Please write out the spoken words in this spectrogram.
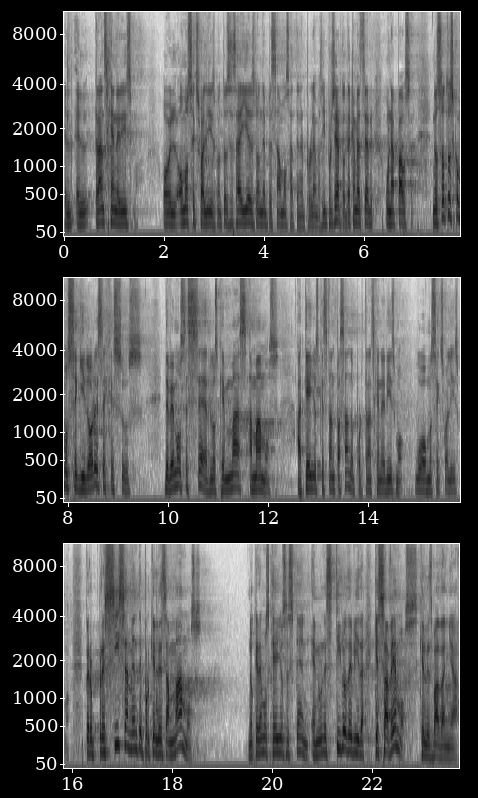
el transgenerismo, o el homosexualismo. Entonces ahí es donde empezamos a tener problemas. Y por cierto, déjame hacer una pausa. Nosotros como seguidores de Jesús debemos de ser los que más amamos a aquellos que están pasando por transgenerismo u homosexualismo. Pero precisamente porque les amamos, no queremos que ellos estén en un estilo de vida que sabemos que les va a dañar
